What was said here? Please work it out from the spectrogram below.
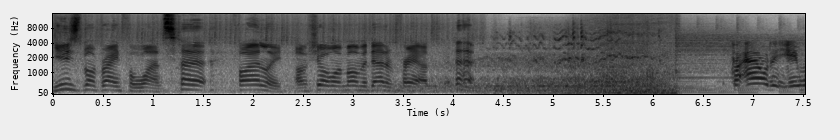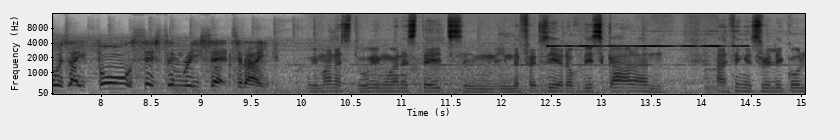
Used my brain for once. Finally. I'm sure my mum and dad are proud. for Audi, it was a full system reset today. We managed to win one stage in, in the first year of this car and I think it's really cool.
